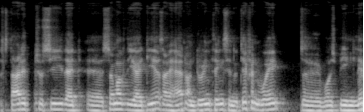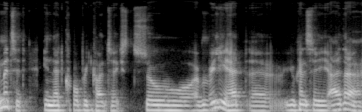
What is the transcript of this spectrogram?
started to see that uh, some of the ideas I had on doing things in a different way was being limited in that corporate context. So I really had, uh, you can say, either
